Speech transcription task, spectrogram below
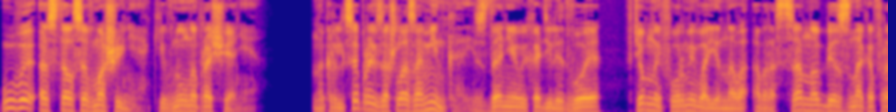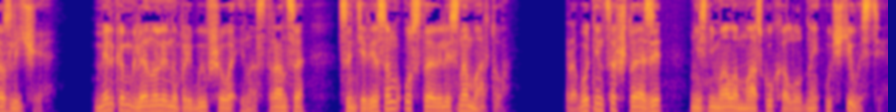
Уве остался в машине, кивнул на прощание. На крыльце произошла заминка, из здания выходили двое, в темной форме военного образца, но без знаков различия. Мельком глянули на прибывшего иностранца, с интересом уставились на Марту. Работница штази не снимала маску холодной учтивости.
